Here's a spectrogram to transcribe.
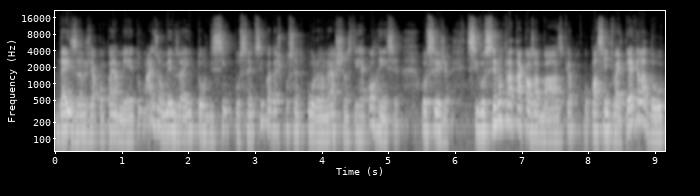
10 anos de acompanhamento, mais ou menos aí em torno de 5%, 5 a 10% por ano é a chance de recorrência. Ou seja, se você não tratar a causa básica, o paciente vai ter aquela dor,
